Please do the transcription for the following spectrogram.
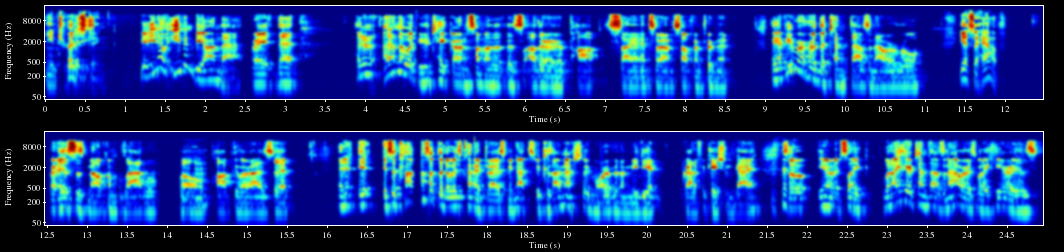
Interesting. But, you know, even beyond that, right? That I don't I don't know what your take on some of the, this other pop science around self improvement. Like, have you ever heard the ten thousand hour rule? yes, I have. right? This is Malcolm Gladwell Mm-hmm. popularized it, and it, it, it's a concept that always kind of drives me nuts because I'm actually more of an immediate gratification guy. so you know, it's like when I hear ten thousand hours, what I hear is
